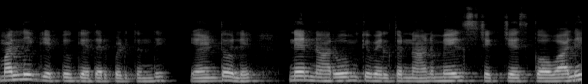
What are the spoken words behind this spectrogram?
మళ్ళీ గెట్ టుగెదర్ పెడుతుంది. ఏంటోలే నేను నా రూమ్కి వెళ్తున్నాను. మెయిల్స్ చెక్ చేసుకోవాలి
